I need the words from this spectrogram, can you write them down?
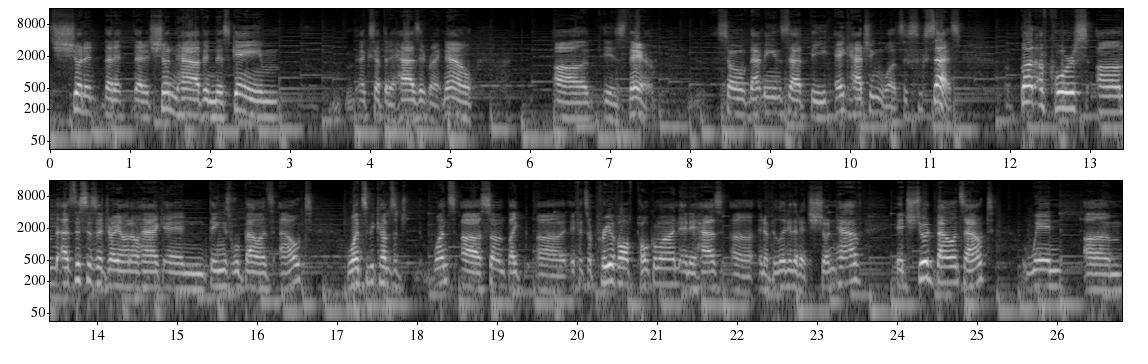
shouldn't that it that it shouldn't have in this game, except that it has it right now, uh, is there. So that means that the egg hatching was a success. But of course, um, as this is a Drayano hack and things will balance out, once it becomes a once uh, some like uh, if it's a pre-evolved Pokemon and it has uh, an ability that it shouldn't have, it should balance out when um,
